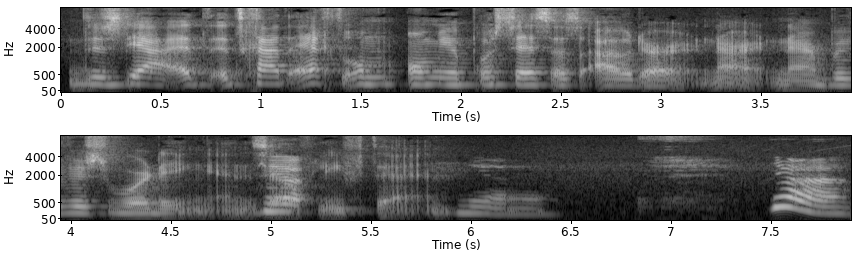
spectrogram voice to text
Dus ja, het, het gaat echt om, om je proces als ouder naar, naar bewustwording en zelfliefde. En, Ja. Ja,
